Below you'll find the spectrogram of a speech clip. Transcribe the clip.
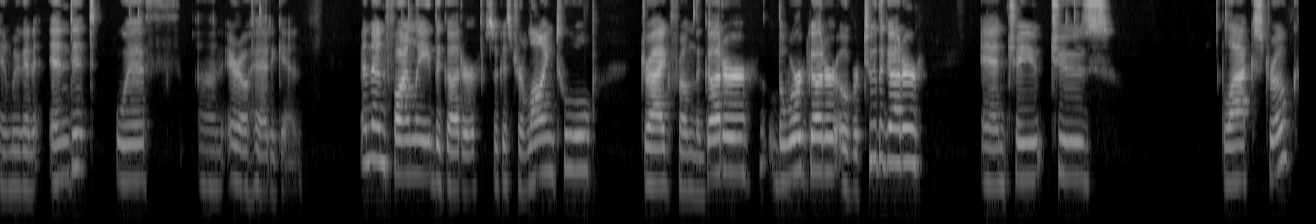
And we're going to end it with an arrowhead again. And then finally the gutter. So get your line tool, drag from the gutter, the word gutter over to the gutter, and choose black stroke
